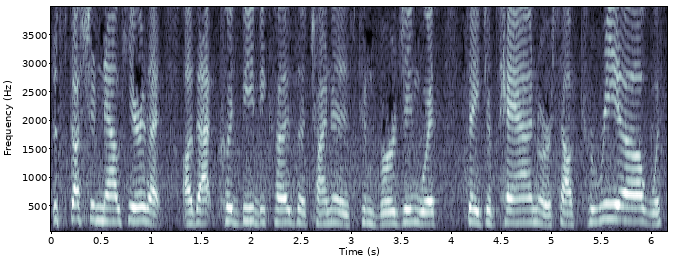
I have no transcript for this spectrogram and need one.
discussion now here that uh, that could be because uh, China is converging with, say, Japan or South Korea with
